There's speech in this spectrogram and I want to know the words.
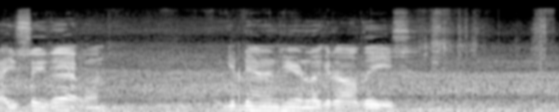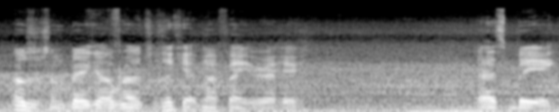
right, you see that one. Get down in here and look at all these. Those are some big old roaches. Look at my finger right here. That's big.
